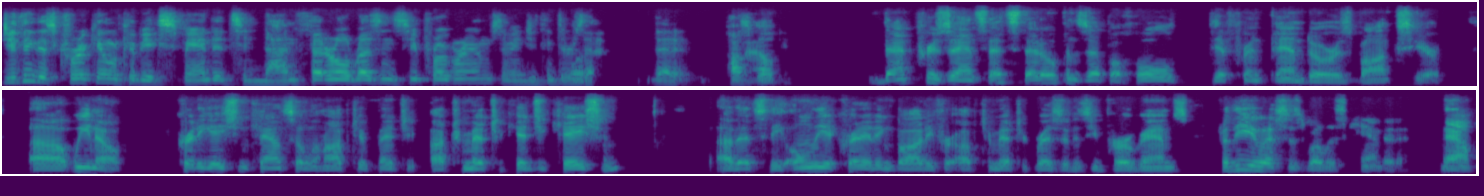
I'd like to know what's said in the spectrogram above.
Do you think this curriculum could be expanded to non-federal residency programs? I mean, do you think there's well, that that possibility? Well, that presents that's that opens up a whole different Pandora's box here. Uh, we know Accreditation Council on Optometric, Optometric Education. Uh, that's the only accrediting body for optometric residency programs for the U.S. as well as Canada. Now,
